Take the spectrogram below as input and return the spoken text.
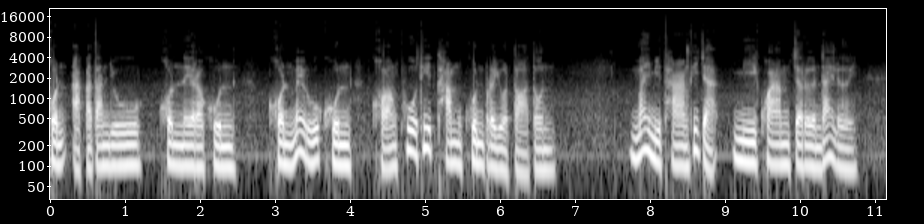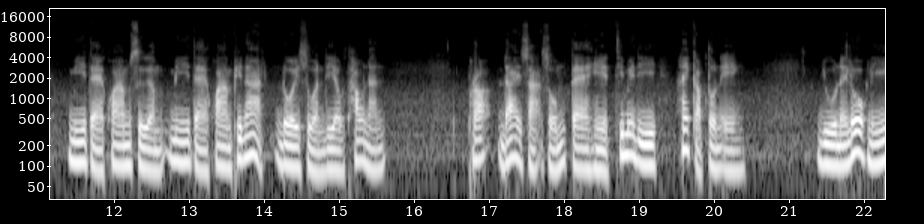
คนอักตันยูคนเนรคุณ คนไม่รู้คุณของผู้ที่ทำคุณประโยชน์ต่อตน ไม่มีทางที่จะมีความเจริญได้เลย มีแต่ความเสื่อม มีแต่ความพินาศโดยส่วนเดียวเท่านั้น เพราะได้สะสมแต่เหตุที่ไม่ดีให้กับตนเอง อยู่ในโลกนี้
